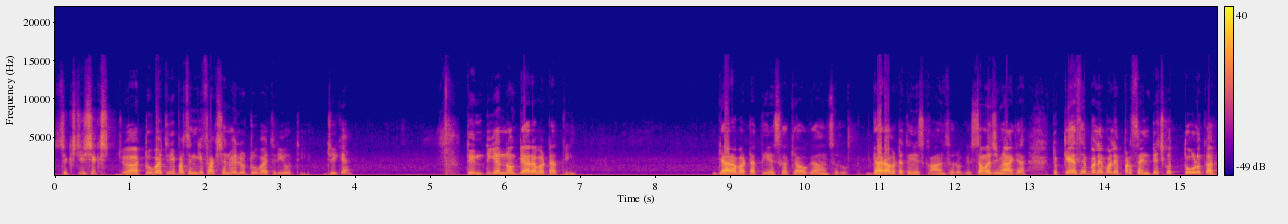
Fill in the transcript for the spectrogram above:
sixty six two by three percent की fraction value two by three होती है। ठीक है? तीन तीन, नौ, ग्यारह बटा तीन। ग्यारह बटा तीन इसका क्या हो गया आंसर हो गया? ग्यारह बटा तीन इसका आंसर हो गया। समझ में आ गया? तो कैसे बड़े बड़े परसेंटेज को तोड़कर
